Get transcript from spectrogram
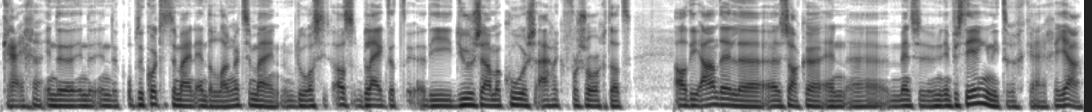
krijgen in de, in de, in de, op de korte termijn en de lange termijn. Ik bedoel, als, als het blijkt dat eh, die duurzame koers eigenlijk ervoor zorgt dat al die aandelen uh, zakken en mensen hun investeringen niet terugkrijgen, ja.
